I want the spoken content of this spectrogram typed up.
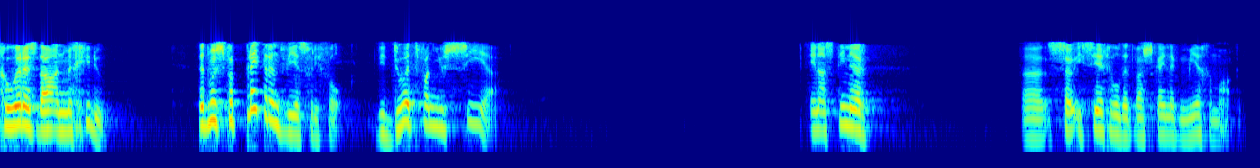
gehoor is daar in Megiddo. Dit moes verpletterend wees vir die volk, die dood van Josia. En as tiener uh sou Esegiel dit waarskynlik meegemaak het.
